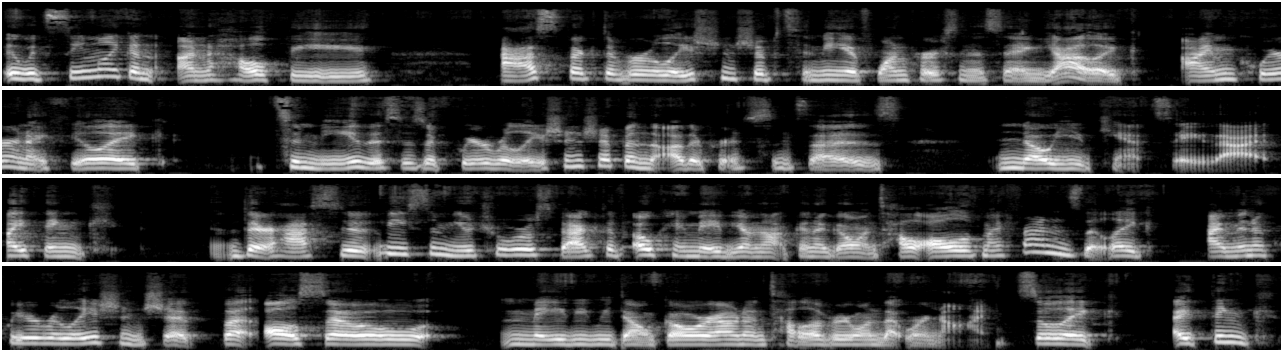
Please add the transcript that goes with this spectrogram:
it would seem like an unhealthy aspect of a relationship to me if one person is saying, yeah, like I'm queer and I feel like to me this is a queer relationship and the other person says, no, you can't say that. I think there has to be some mutual respect of, okay, maybe I'm not going to go and tell all of my friends that like I'm in a queer relationship, but also maybe we don't go around and tell everyone that we're not. So like I think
